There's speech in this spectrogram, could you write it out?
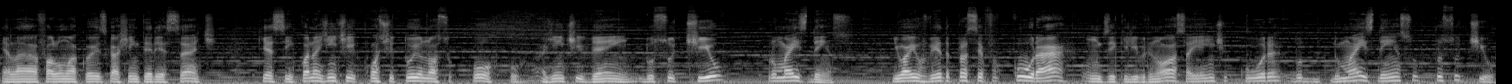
Ela falou uma coisa que eu achei interessante, que assim, quando a gente constitui o nosso corpo, a gente vem do sutil para o mais denso. E o Ayurveda, para você curar um desequilíbrio nosso, aí a gente cura do, do mais denso para o sutil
